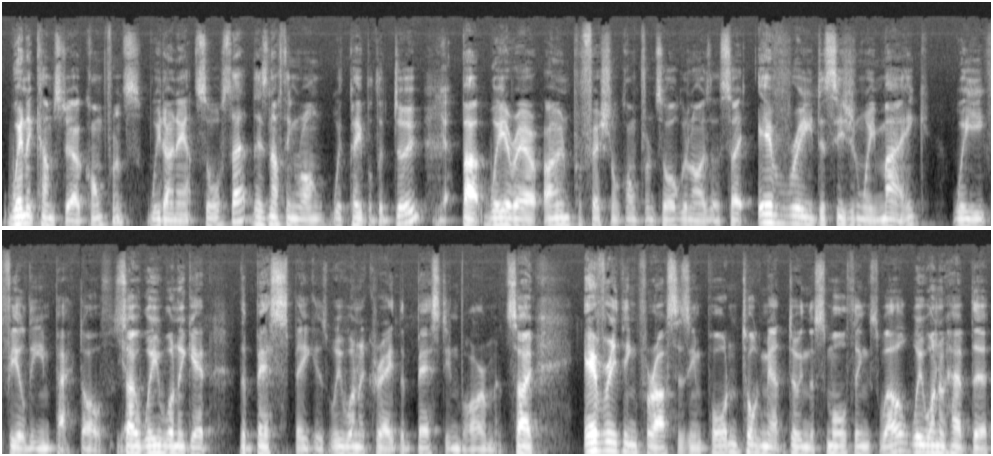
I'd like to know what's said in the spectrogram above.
When it comes to our conference, we don't outsource that. There's nothing wrong with people that do, but we are our own professional conference organizer. So every decision we make, we feel the impact of. So we want to get the best speakers. We want to create the best environment. So everything for us is important. Talking about doing the small things well, we want to have the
